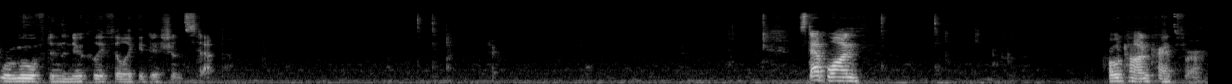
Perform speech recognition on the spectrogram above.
removed in the nucleophilic addition step. Step one, proton transfer.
